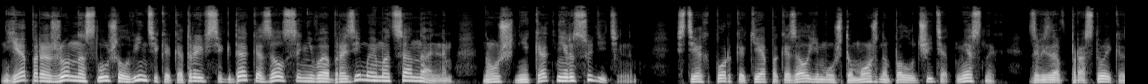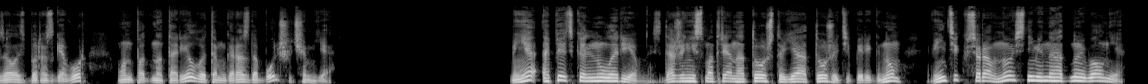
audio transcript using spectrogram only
Я пораженно слушал Винтика, который всегда казался невообразимо эмоциональным, но уж никак не рассудительным. С тех пор, как я показал ему, что можно получить от местных, завязав простой, казалось бы, разговор, он поднаторел в этом гораздо больше, чем я. Меня опять кольнула ревность. Даже несмотря на то, что я тоже теперь гном, Винтик все равно с ними на одной волне.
